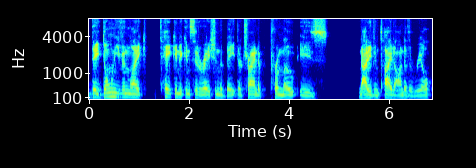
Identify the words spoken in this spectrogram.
they don't even like take into consideration the bait they're trying to promote is not even tied onto the reel.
